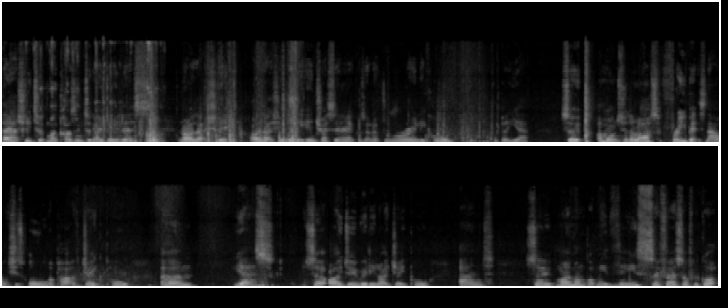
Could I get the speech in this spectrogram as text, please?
they actually took my cousin to go do this, and I was actually I was actually really interested in it because it looked really cool. But yeah, so I'm on to the last three bits now, which is all a part of Jake Paul. Um, yes, so I do really like Jake Paul, and so my mum got me these. So first off, we've got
